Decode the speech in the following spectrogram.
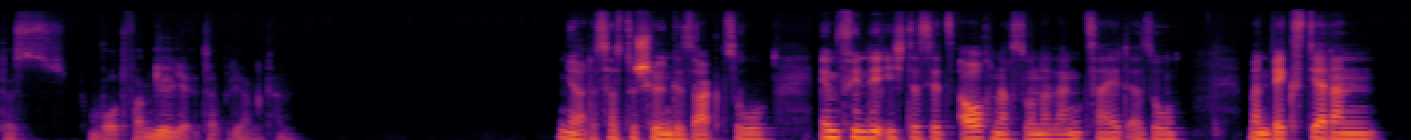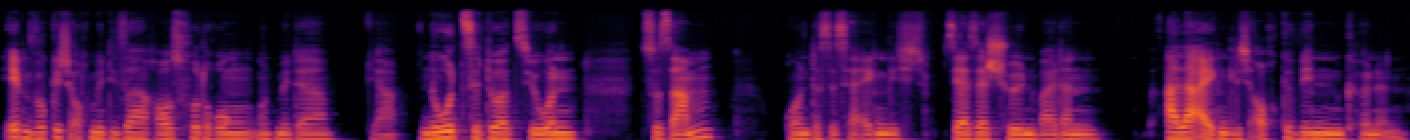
das Wort Familie etablieren kann. Ja, das hast du schön gesagt. So empfinde ich das jetzt auch nach so einer langen Zeit. Also man wächst ja dann eben wirklich auch mit dieser Herausforderung und mit der ja, Notsituation zusammen. Und das ist ja eigentlich sehr, sehr schön, weil dann alle eigentlich auch gewinnen können.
